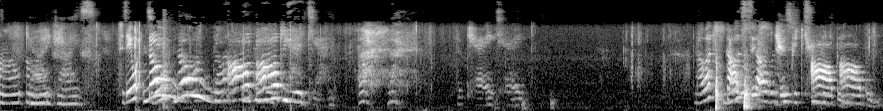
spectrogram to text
Hello, guys. guys. Today, what? No, no, the not the obby. again. okay. Okay. Now let's start Let's with start with this this stupid stupid obby.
